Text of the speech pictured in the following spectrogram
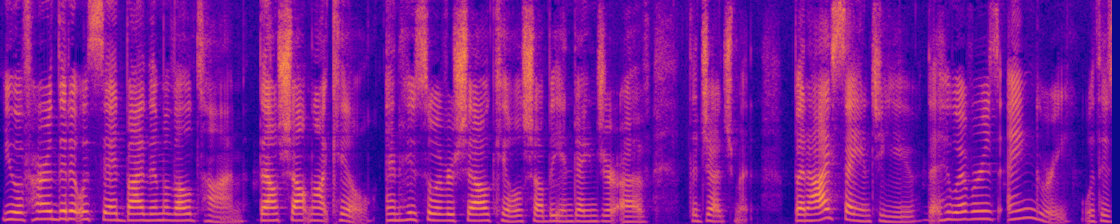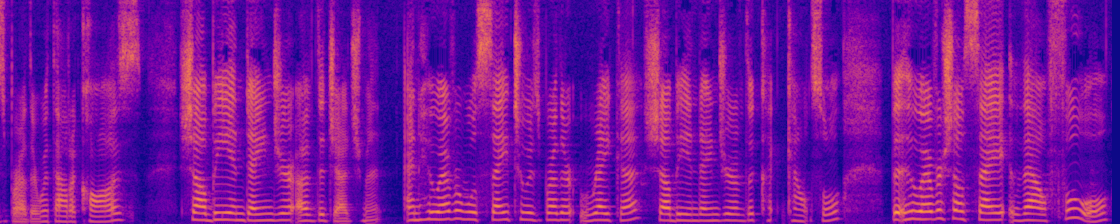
You have heard that it was said by them of old time, Thou shalt not kill, and whosoever shall kill shall be in danger of the judgment. But I say unto you that whoever is angry with his brother without a cause shall be in danger of the judgment, and whoever will say to his brother, Raca, shall be in danger of the council. But whoever shall say, Thou fool,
